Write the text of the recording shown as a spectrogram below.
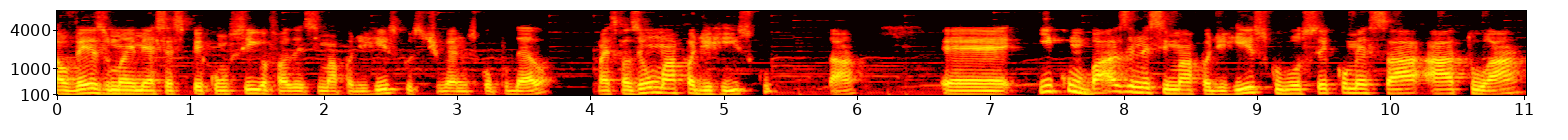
Talvez uma MSSP consiga fazer esse mapa de risco, se estiver no escopo dela, mas fazer um mapa de risco, tá? É, e com base nesse mapa de risco, você começar a atuar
